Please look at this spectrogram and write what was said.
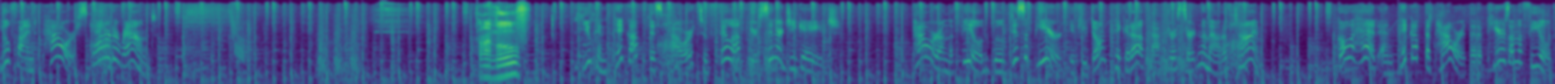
you'll find power scattered around. Can I move? You can pick up this power to fill up your synergy gauge. Power on the field will disappear if you don't pick it up after a certain amount of time. Go ahead and pick up the power that appears on the field.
